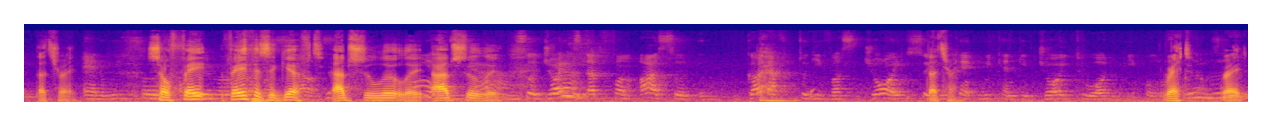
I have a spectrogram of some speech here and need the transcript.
right. That's right. And we So faith faith is a gift. Absolutely. Oh, Absolutely. yeah. So joy is not from us. So God has to give us joy, so That's we right. can we can give joy to other people. Right. Mm-hmm. Right.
